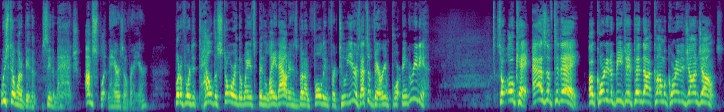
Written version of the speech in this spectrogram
We still want to be the, see the match. I'm splitting hairs over here. But if we're to tell the story the way it's been laid out and has been unfolding for two years, that's a very important ingredient. So, okay, as of today, according to BJPenn.com, according to Jon Jones,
